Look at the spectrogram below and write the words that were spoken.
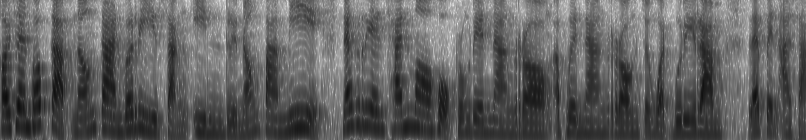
ขอเชิญพบกับน้องการวรีสังอิน หรือน้องปามี่ นักเรียนชั้นม .6 โรงเรียนนางรองอำเภอนางรองจังหวัดบุรีรัมย์และเป็นอาสา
